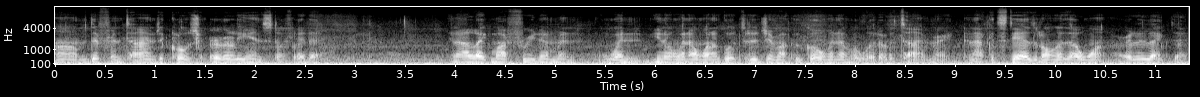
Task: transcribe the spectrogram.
um, different times. It closed early and stuff like that and I like my freedom and when you know when I want to go to the gym I could go whenever whatever time right? And I could stay as long as I want. I really like that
